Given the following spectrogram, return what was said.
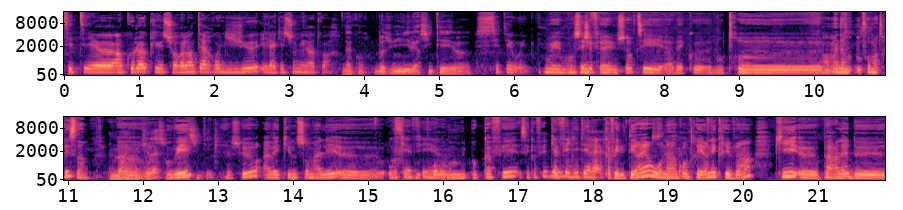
c'était euh, un colloque sur l'interreligieux et la question migratoire. D'accord. Dans une université euh, C'était, oui. Oui, moi aussi, j'ai fait une sortie avec notre madame formatrice. Marie Oui, bien sûr, avec qui nous sommes allés au, café. Au, café, c'est café Café littéraire. Café littéraire, où on a rencontré un écrivain qui parlait de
